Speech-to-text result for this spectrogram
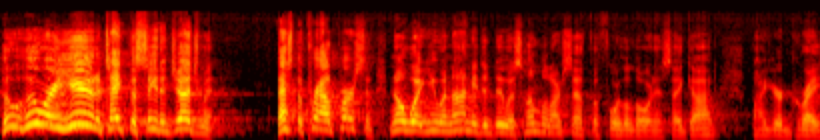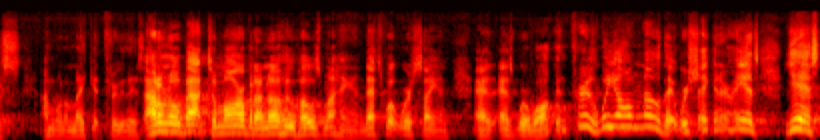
Who, who are you to take the seat of judgment? That's the proud person. No, what you and I need to do is humble ourselves before the Lord and say, God, by your grace, I'm going to make it through this. I don't know about tomorrow, but I know who holds my hand. That's what we're saying as, as we're walking through. We all know that. We're shaking our hands. Yes.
